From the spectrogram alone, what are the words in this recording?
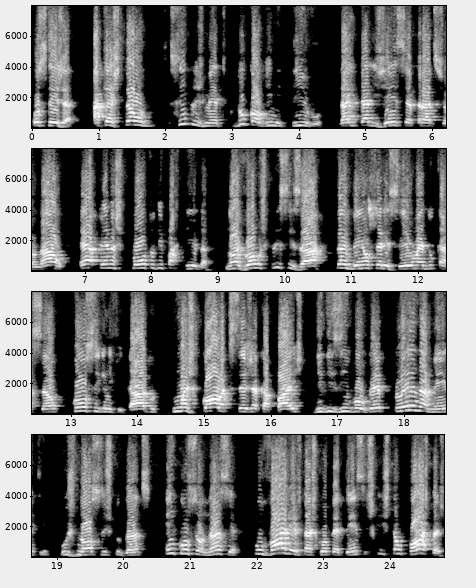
Ou seja, a questão simplesmente do cognitivo, da inteligência tradicional, é apenas ponto de partida. Nós vamos precisar também oferecer uma educação com significado, uma escola que seja capaz de desenvolver plenamente os nossos estudantes em consonância com várias das competências que estão postas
